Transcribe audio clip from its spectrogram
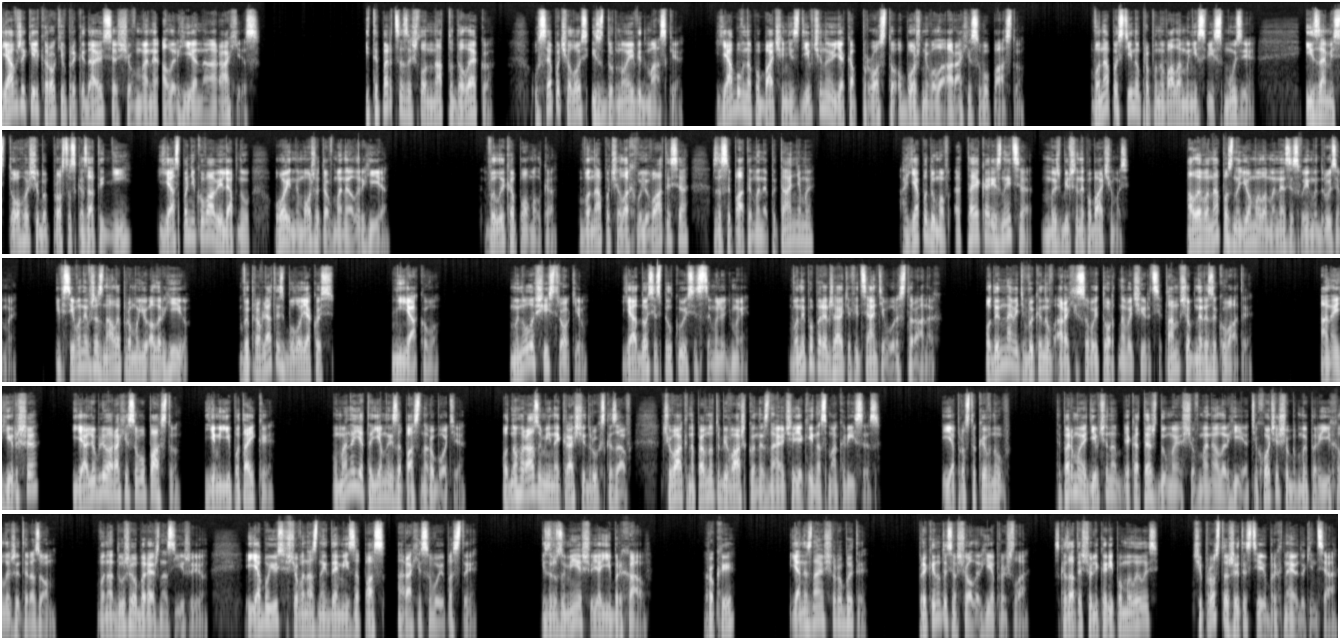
Я вже кілька років прикидаюся, що в мене алергія на арахіс. І тепер це зайшло надто далеко. Усе почалось із дурної відмазки. Я був на побаченні з дівчиною, яка просто обожнювала арахісову пасту. Вона постійно пропонувала мені свій смузі, і замість того, щоб просто сказати ні, я спанікував і ляпнув Ой, не можу, та в мене алергія. Велика помилка. Вона почала хвилюватися, засипати мене питаннями. А я подумав, «Е, та яка різниця? Ми ж більше не побачимось. Але вона познайомила мене зі своїми друзями, і всі вони вже знали про мою алергію. Виправлятись було якось ніяково. Минуло шість років. Я досі спілкуюся з цими людьми. Вони попереджають офіціантів у ресторанах. Один навіть викинув арахісовий торт на вечірці, там, щоб не ризикувати. А найгірше я люблю арахісову пасту, їм її потайки. У мене є таємний запас на роботі. Одного разу мій найкращий друг сказав: Чувак, напевно, тобі важко, не знаючи, який на смак рісис. І я просто кивнув. Тепер моя дівчина, яка теж думає, що в мене алергія, ті хоче, щоб ми переїхали жити разом. Вона дуже обережна з їжею, і я боюсь, що вона знайде мій запас арахісової пасти. І зрозуміє, що я їй брехав. Роки? Я не знаю, що робити. Прикинутися, що алергія пройшла, сказати, що лікарі помилились, чи просто жити з цією брехнею до кінця.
